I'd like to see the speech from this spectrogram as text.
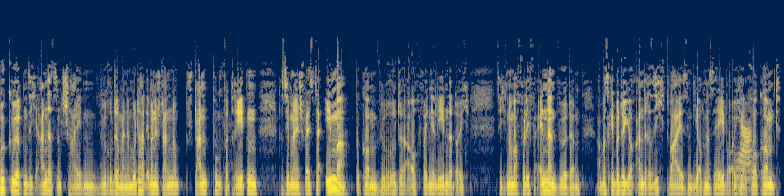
rückwirkend sich anders entscheiden würde. Meine Mutter hat immer den Stand, Standpunkt vertreten, dass sie meine Schwester immer bekommen würde, auch wenn ihr Leben dadurch sich nochmal völlig verändern würde. Aber es gibt natürlich auch andere Sichtweisen, die auch dasselbe euch Ja. ja vorkommt,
